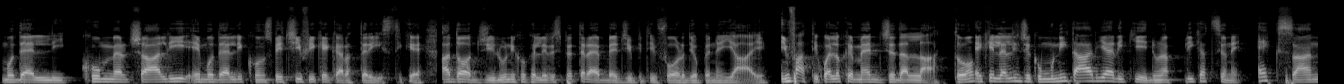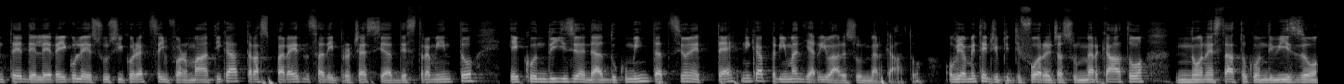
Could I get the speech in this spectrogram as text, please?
modelli commerciali e modelli con specifiche caratteristiche. Ad oggi l'unico che li rispetterebbe è GPT-4 di OpenAI. Infatti quello che emerge dall'atto è che la legge comunitaria richiede un'applicazione ex ante delle regole su sicurezza informatica, trasparenza dei processi di addestramento e condivisione della documentazione tecnica prima di arrivare sul mercato. Ovviamente GPT-4 è già sul mercato, non è stato condiviso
